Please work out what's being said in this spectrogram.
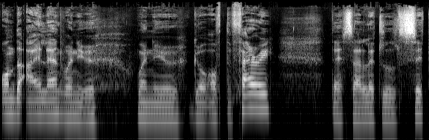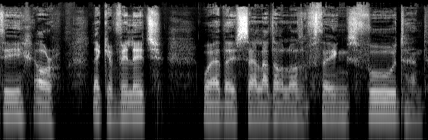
on the island, when you when you go off the ferry, there's a little city or like a village where they sell a lot of things, food and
